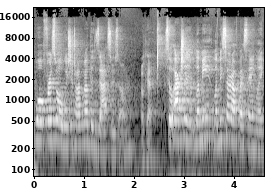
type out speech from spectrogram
Well, first of all, we should talk about the disaster zone. Okay. So actually, let me let me start off by saying like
